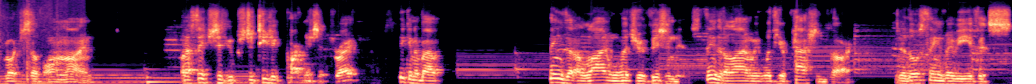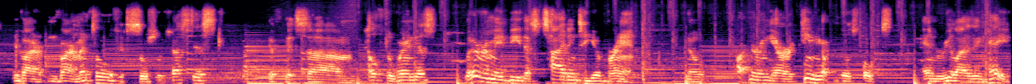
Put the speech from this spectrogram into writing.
promote yourself online. When I say strategic partnerships, right? Speaking about things that align with what your vision is, things that align with what your passions are. You know, those things maybe if it's envir- environmental, if it's social justice, if it's um, health awareness, whatever it may be that's tied into your brand. You know, partnering or teaming up with those folks and realizing, hey,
